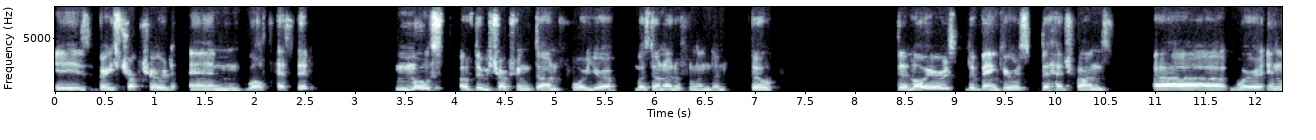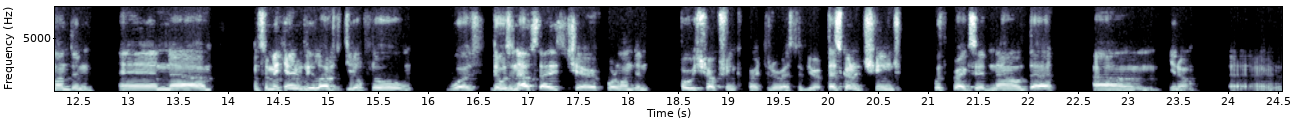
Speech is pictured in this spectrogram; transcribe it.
is very structured and well tested, most of the restructuring done for Europe was done out of London. So the lawyers, the bankers, the hedge funds uh, were in London, and um, And so mechanically, a lot of the deal flow was there was an outsized share for London for restructuring compared to the rest of Europe. That's going to change with Brexit now that um, you know uh,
